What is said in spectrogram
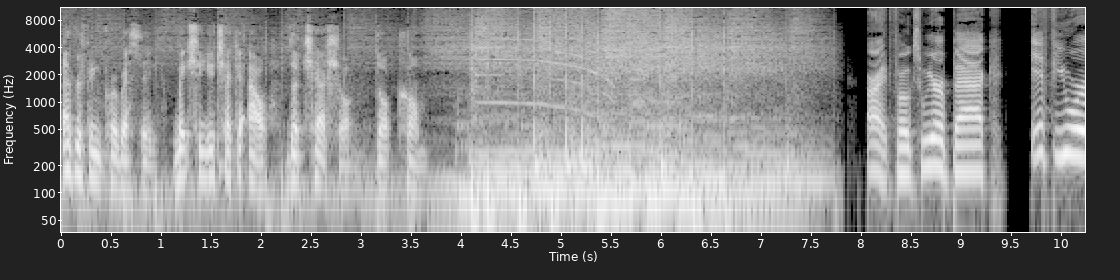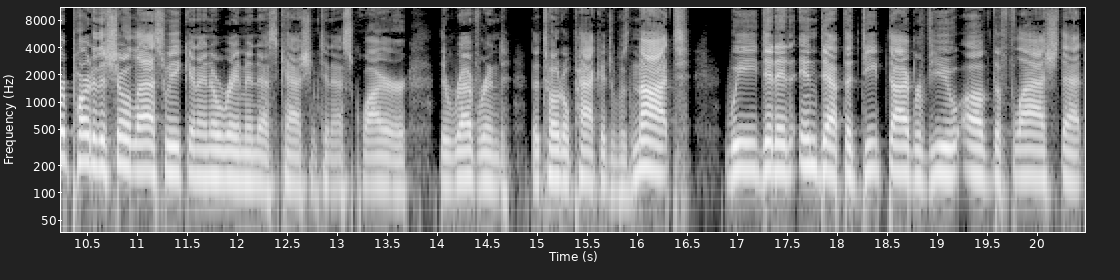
everything pro wrestling. Make sure you check it out, thechairshot.com. All right, folks, we are back. If you were a part of the show last week, and I know Raymond S. Cashington Esquire, the Reverend, the total package was not, we did an in depth, a deep dive review of The Flash that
